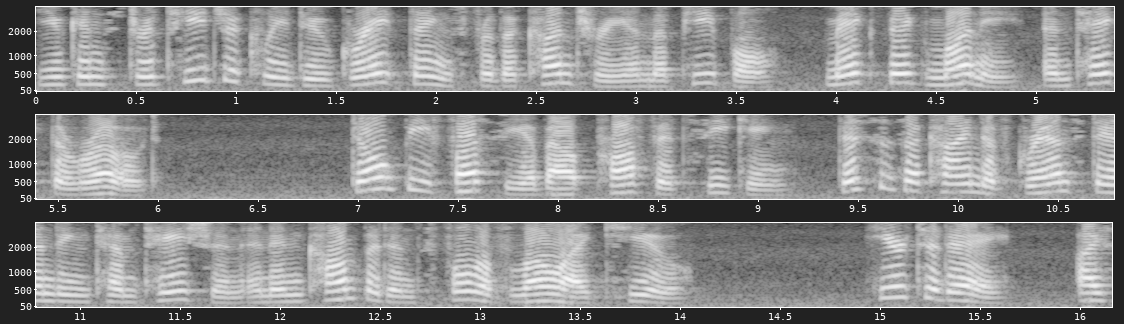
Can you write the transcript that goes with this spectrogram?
you can strategically do great things for the country and the people, make big money, and take the road. Don't be fussy about profit seeking. This is a kind of grandstanding temptation and incompetence full of low IQ. Here today, I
